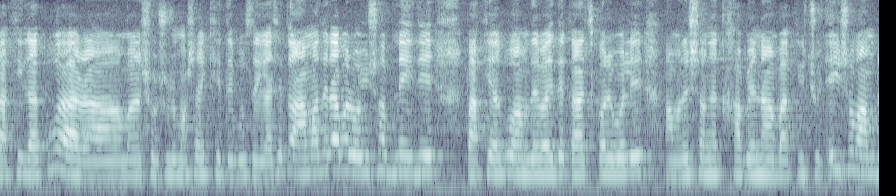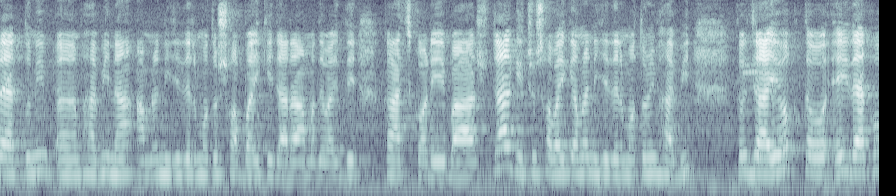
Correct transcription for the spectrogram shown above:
পাখি কাকু আর আমার শ্বশুর মশাই খেতে বসে গেছে। তো আমাদের আবার ওই সব নেই যে, পাখি কাকু আমাদের বাড়িতে কাজ করে বলে আমাদের সঙ্গে খাবে না বা কিছু এই সব আমরা একদমই ভাবি না। আমরা নিজেদের মতো সবাইকে যারা আমাদের বাড়িতে কাজ করে বা যা কিছু, সবাইকে আমরা নিজেদের মতনই ভাবি। তো যাই হোক, তো এই দেখো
